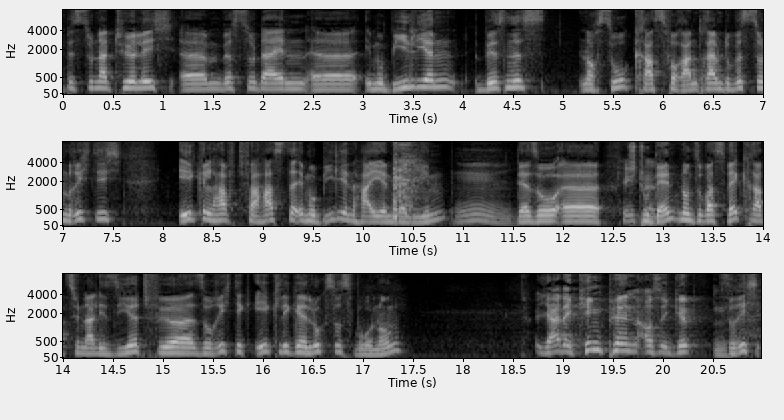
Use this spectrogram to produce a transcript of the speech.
bist du natürlich, ähm, wirst du dein äh, Immobilienbusiness noch so krass vorantreiben. Du wirst so ein richtig ekelhaft verhasster Immobilienhai in Berlin, der so äh. Studenten und sowas wegrationalisiert für so richtig eklige Luxuswohnungen. Ja, der Kingpin aus Ägypten. So richtig,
